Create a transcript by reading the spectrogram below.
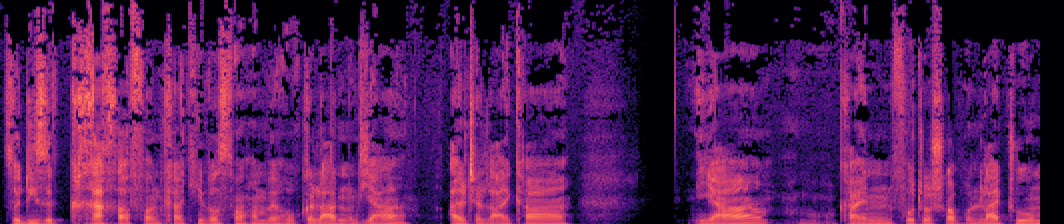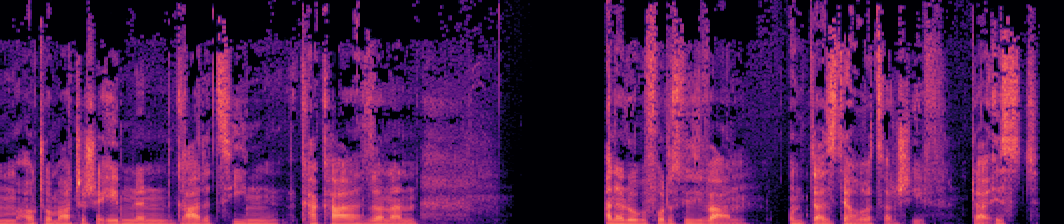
So diese Kracher von Cartier-Bresson haben wir hochgeladen und ja, alte Leica, ja, kein Photoshop und Lightroom, automatische Ebenen gerade ziehen, Kaka, sondern analoge Fotos, wie sie waren. Und da ist der Horizont schief. Da ist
